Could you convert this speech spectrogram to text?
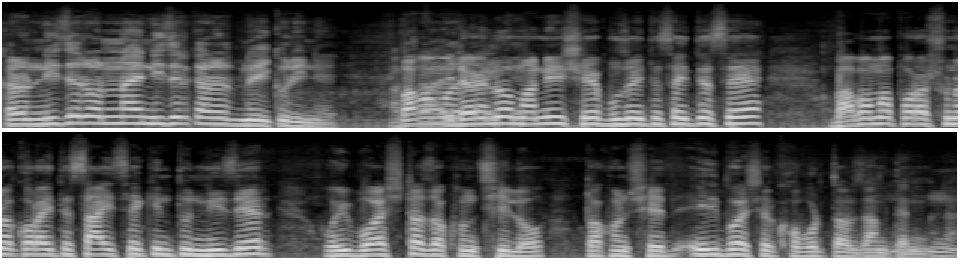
কারণ নিজের অন্যায় নিজের কারণেই করি নাই। আচ্ছা, বাবা মা এটা হলো মানে সে বুঝাইতে চাইতেছে বাবা মা পড়াশোনা করাইতে চাইছে কিন্তু নিজের ওই বয়সটা যখন ছিল তখন সে এই বয়সের খবর তো আর জানতেন না।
